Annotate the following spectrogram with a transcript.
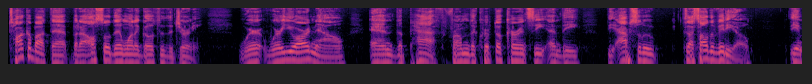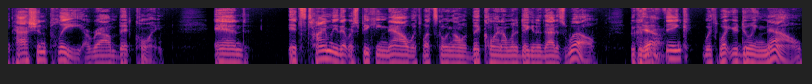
talk about that, but I also then want to go through the journey where where you are now and the path from the cryptocurrency and the the absolute. Because I saw the video the impassioned plea around Bitcoin. And it's timely that we're speaking now with what's going on with Bitcoin. I want to dig into that as well, because yeah. I think with what you're doing now,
